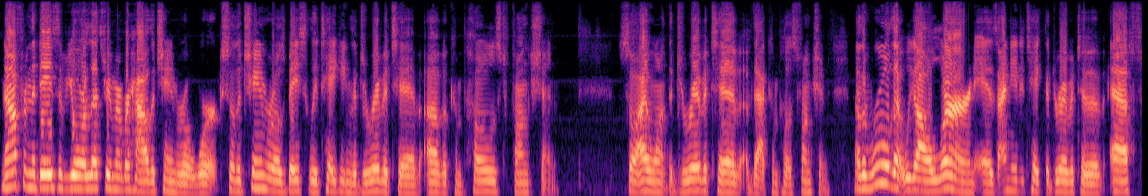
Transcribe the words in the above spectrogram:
Now from the days of yore, let's remember how the chain rule works. So the chain rule is basically taking the derivative of a composed function. So I want the derivative of that composed function. Now the rule that we all learn is I need to take the derivative of f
